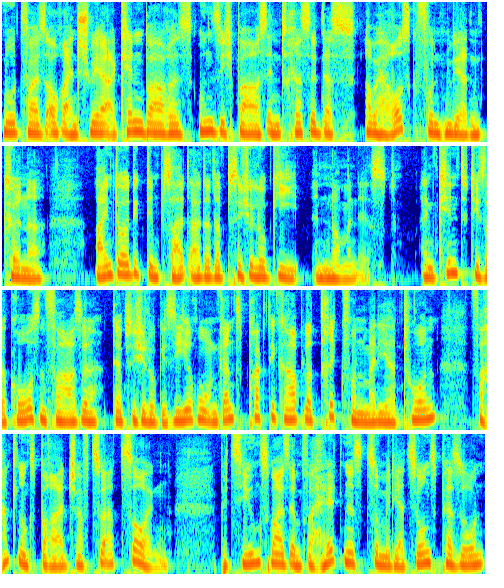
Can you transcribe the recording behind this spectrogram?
notfalls auch ein schwer erkennbares, unsichtbares Interesse, das aber herausgefunden werden könne, eindeutig dem Zeitalter der Psychologie entnommen ist. Ein Kind dieser großen Phase der Psychologisierung und ganz praktikabler Trick von Mediatoren, Verhandlungsbereitschaft zu erzeugen, beziehungsweise im Verhältnis zur Mediationsperson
